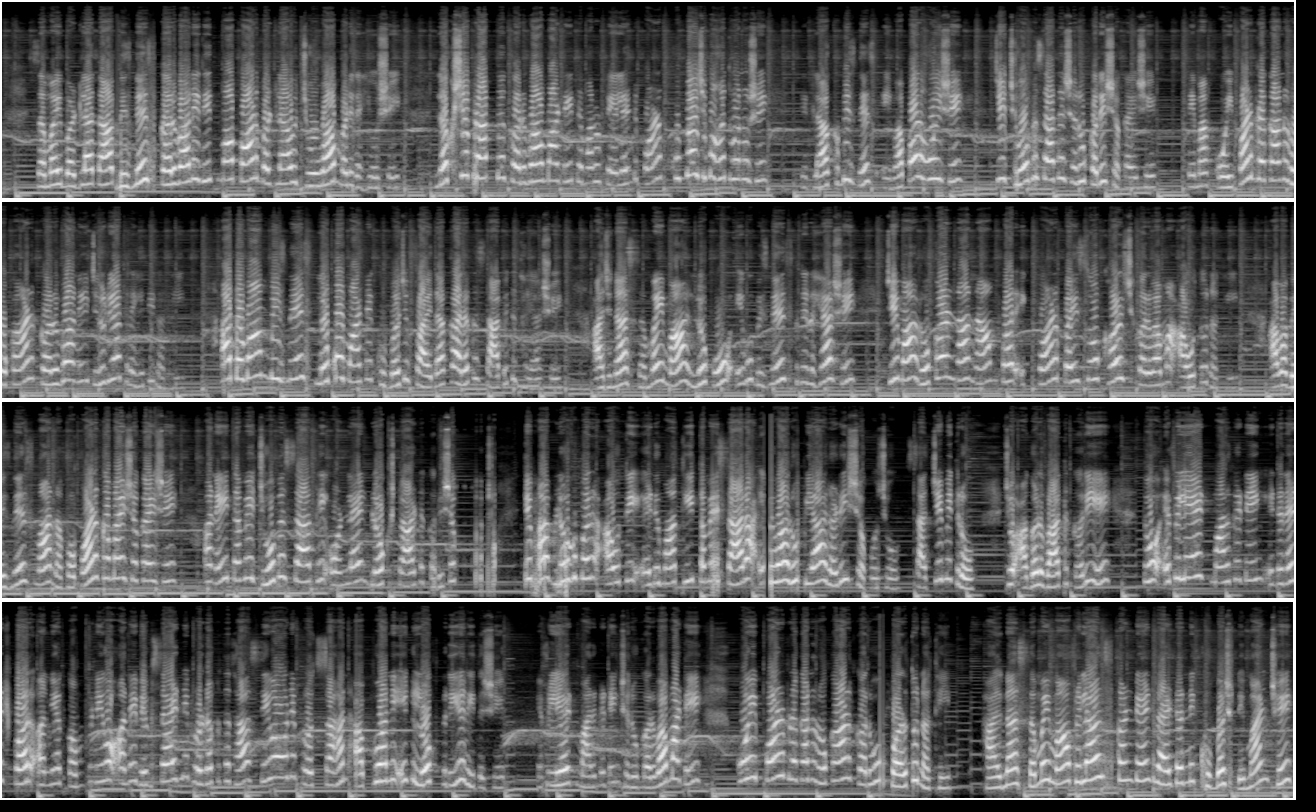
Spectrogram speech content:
સમય બદલાતા બિઝનેસ કરવાની રીતમાં પણ બદલાવ જોવા મળી રહ્યો છે. લક્ષ્ય પ્રાપ્ત કરવા માટે તમારું ટેલેન્ટ પણ ખૂબ જ મહત્વનું છે. કેટલાક બિઝનેસ એવા પણ હોય છે જે જોબ સાથે શરૂ કરી શકાય છે. તેમાં કોઈ પણ પ્રકારનું રોકાણ કરવાની જરૂરિયાત રહેતી નથી. આ તમામ બિઝનેસ લોકો માટે ખૂબ જ ફાયદાકારક સાબિત થયા છે. આજના સમયમાં લોકો એવું બિઝનેસ કરી રહ્યા છે જેમાં રોકાણના નામ પર એક પણ પૈસો ખર્ચ કરવામાં આવતો નથી. આવા બિઝનેસમાં નફો પણ કમાઈ શકાય છે અને તમે જોબ સાથે ઓનલાઈન બ્લોગ સ્ટાર્ટ કરી શકો છો. જેમાં બ્લોગ પર આવતી એડમાંથી તમે સારા એવા રૂપિયા રડી શકો છો. સાચે મિત્રો, જો આગળ વાત કરીએ, તો એફિલિયેટ માર્કેટિંગ ઇન્ટરનેટ પર અન્ય કંપનીઓ અને વેબસાઇટની પ્રોડક્ટ તથા સેવાઓને પ્રોત્સાહન આપવાની એક લોકપ્રિય રીત છે. એફિલિએટ માર્કેટિંગ શરૂ કરવા માટે કોઈ પણ પ્રકારનું રોકાણ કરવું પડતું નથી. હાલના સમયમાં ફ્રીલાન્સ કન્ટેન્ટ રાઇટરની ખૂબ જ ડિમાન્ડ છે.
